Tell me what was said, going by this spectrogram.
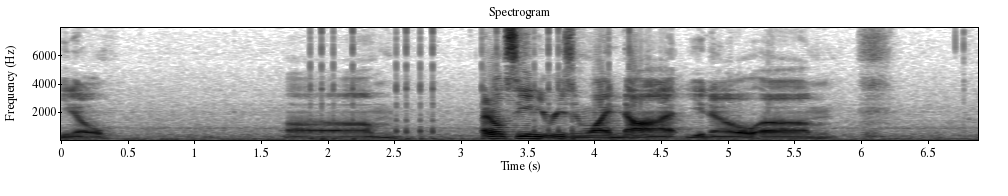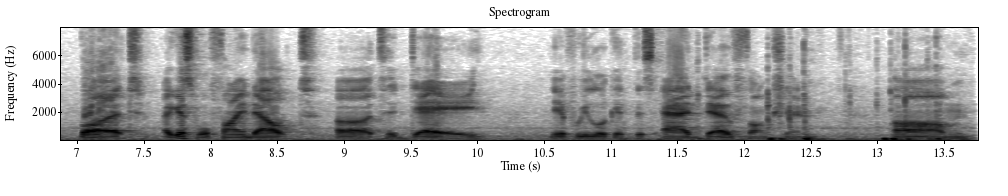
you know, um, I don't see any reason why not, you know, um, but I guess we'll find out uh, today if we look at this add dev function. Um,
